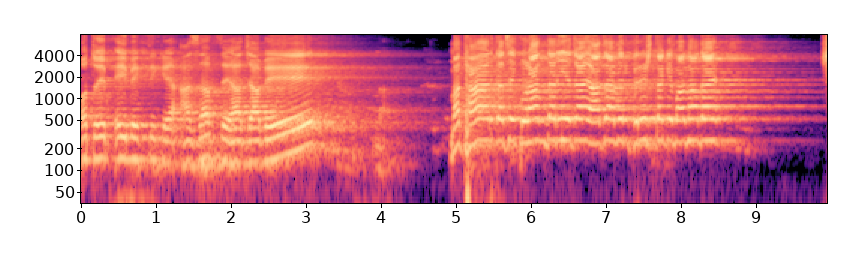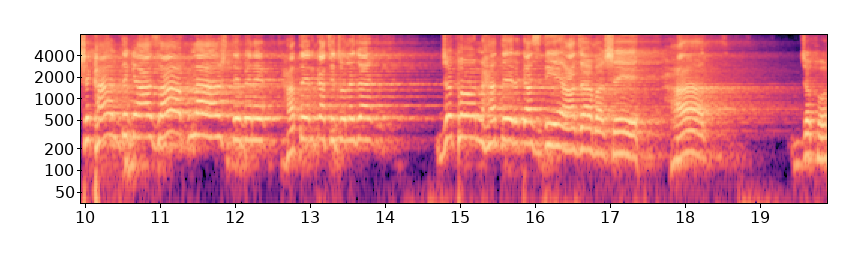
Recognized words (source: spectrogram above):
অতএব এই ব্যক্তিকে আজাব দেয়া যাবে মাথার কাছে কোরআন দাঁড়িয়ে যায় আজাবের ফেরেশতাকে বাধা দেয়। সেখান থেকে আজাব না আসতে পেরে হাতের কাছে চলে যায়। যখন হাতের কাছ দিয়ে আজাব আসে, হাত যখন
